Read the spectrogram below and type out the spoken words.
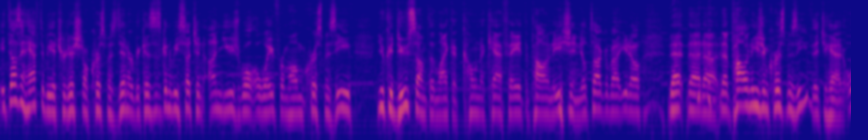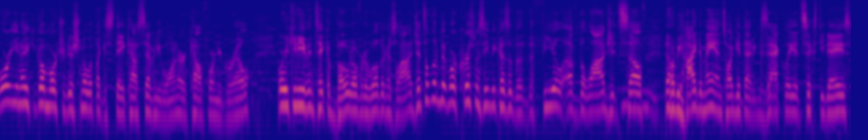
it doesn't have to be a traditional Christmas dinner because it's going to be such an unusual away from home Christmas Eve. You could do something like a Kona Cafe at the Polynesian. You'll talk about, you know, that that uh, that Polynesian Christmas Eve that you had, or you know, you could go more traditional with like a Steakhouse 71 or a California Grill or you could even take a boat over to Wilderness Lodge. It's a little bit more Christmassy because of the, the feel of the lodge itself. Mm-hmm. That'll be high demand, so I get that exactly at 60 days.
